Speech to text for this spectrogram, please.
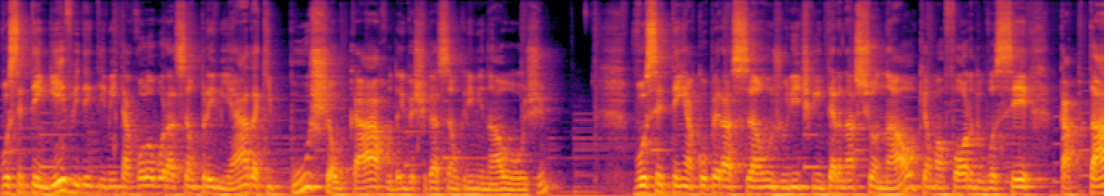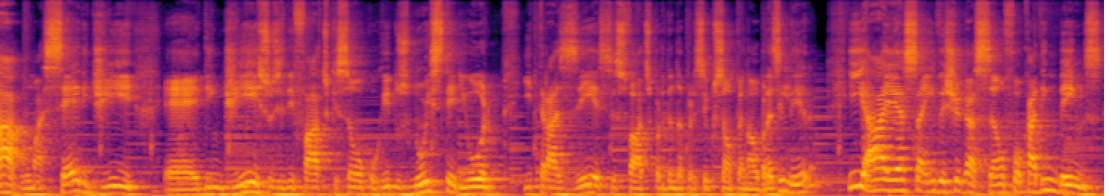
Você tem evidentemente a colaboração premiada que puxa o carro da investigação criminal hoje. Você tem a cooperação jurídica internacional, que é uma forma de você captar uma série de, é, de indícios e de fatos que são ocorridos no exterior e trazer esses fatos para dentro da persecução penal brasileira. E há essa investigação focada em bens,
